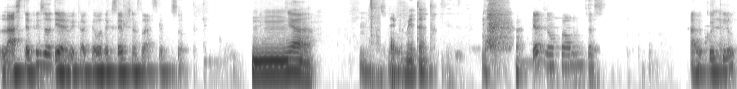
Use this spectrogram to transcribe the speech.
last episode. Yeah, we talked about exceptions last episode. Mm, yeah. Hmm, so- Maybe we did. yeah, no problem. Just have a quick look.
